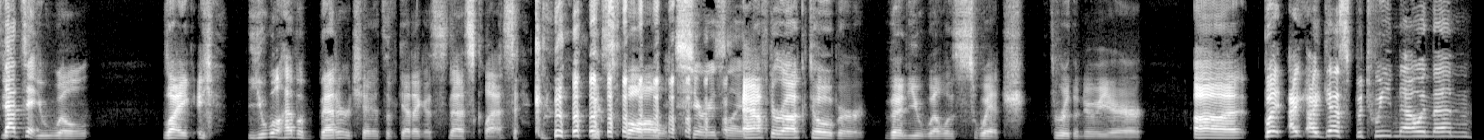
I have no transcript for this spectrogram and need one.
That's it. You will, like, you will have a better chance of getting a SNES classic this fall Seriously. after October than you will a Switch through the new year. Uh, but I, I guess between now and then,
